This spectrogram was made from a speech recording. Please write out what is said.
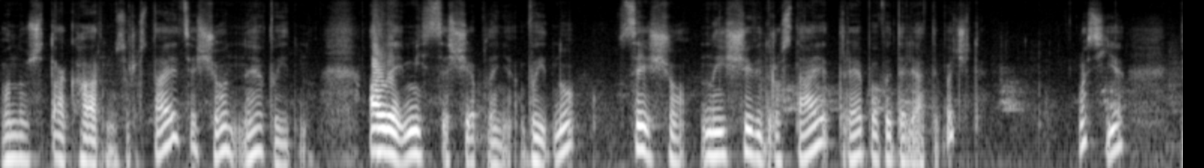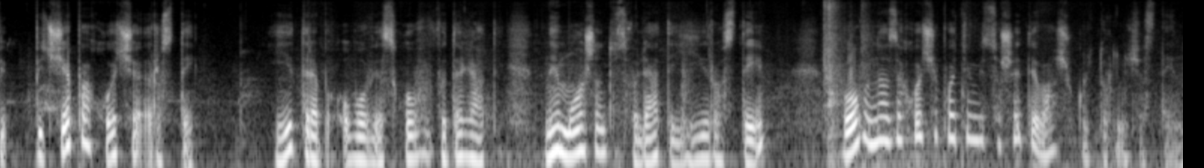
воно вже так гарно зростається, що не видно. Але місце щеплення видно. Все, що нижче відростає, треба видаляти. Бачите? Ось є пі- підщепа хоче рости. Її треба обов'язково видаляти. Не можна дозволяти їй рости, бо вона захоче потім відсушити вашу культурну частину.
